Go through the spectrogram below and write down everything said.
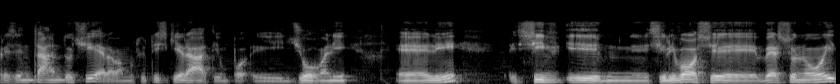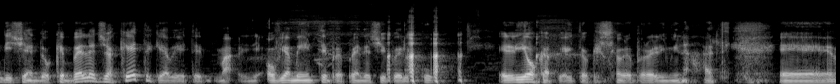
presentandoci, eravamo tutti schierati, un po' i giovani eh, lì, si, eh, si, rivolse verso noi dicendo che belle giacchette che avete, ma ovviamente per prenderci per il culo. e lì ho capito che ci avrebbero eliminati. Eh,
